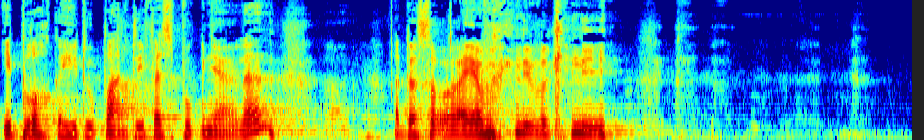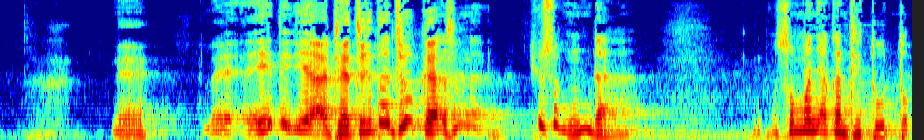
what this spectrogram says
ibroh kehidupan di Facebooknya. Nah, ada seorang yang begini-begini. Nah, itu ya ada cerita juga. Yusuf enggak. Semuanya akan ditutup,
